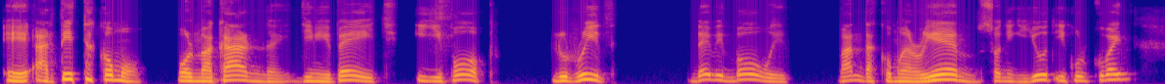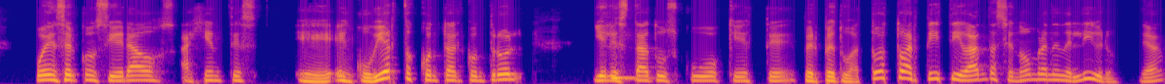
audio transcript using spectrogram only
Eh, artistas como Paul McCartney, Jimmy Page, Iggy Pop, Lou Reed, David Bowie, bandas como R.E.M., Sonic Youth y Kurt Cobain pueden ser considerados agentes eh, encubiertos contra el control y el Mm. status quo que éste perpetúa. Todos estos artistas y bandas se nombran en el libro, ¿ya?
